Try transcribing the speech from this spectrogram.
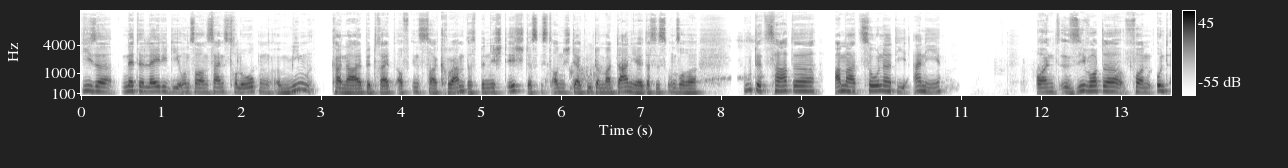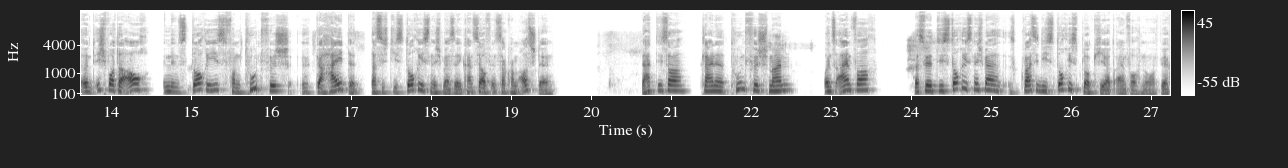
diese nette Lady, die unseren Science-Trologen äh, Meme-Kanal betreibt auf Instagram. Das bin nicht ich, das ist auch nicht der gute Matt Daniel, das ist unsere gute, zarte Amazone, die Anni. Und sie wurde von, und, und ich wurde auch in den Stories vom Thunfisch äh, gehatet, dass ich die Stories nicht mehr sehe. Kannst du ja auf Instagram ausstellen. Da hat dieser kleine Thunfischmann uns einfach, dass wir die Stories nicht mehr, quasi die Stories blockiert einfach nur. Wir,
